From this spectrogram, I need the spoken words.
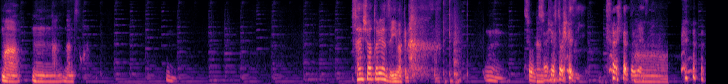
まあ、うん、なんなんていうのかな。うん。最初はとりあえずいいわけだ。うん。そうです。最初はとりあえずいい。最初はとりあえず。あ ー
